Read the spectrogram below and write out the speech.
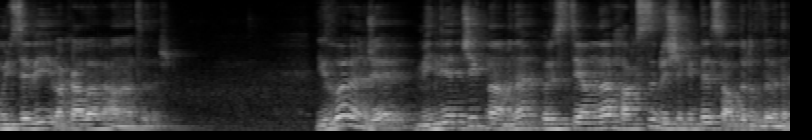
mucizevi vakalar anlatılır. Yıllar önce milliyetçilik namına Hristiyanlığa haksız bir şekilde saldırıldığını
